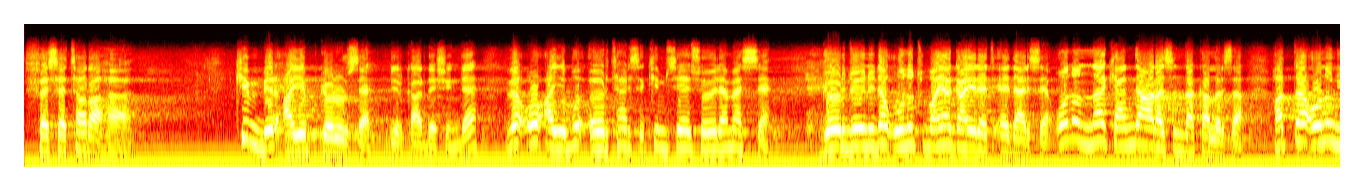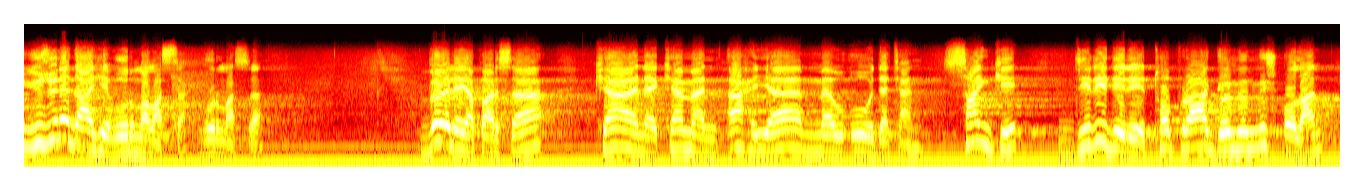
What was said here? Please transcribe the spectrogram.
fesetaraha. Kim bir ayıp görürse bir kardeşinde ve o ayıbı örterse kimseye söylemezse gördüğünü de unutmaya gayret ederse onunla kendi arasında kalırsa hatta onun yüzüne dahi vurmamazsa vurmazsa böyle yaparsa kâne kemen ahya mev'udeten sanki diri diri toprağa gömülmüş olan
